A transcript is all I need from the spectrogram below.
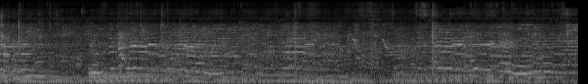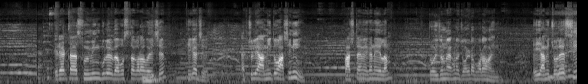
আছে। এটা একটা সুইমিং পুলের ব্যবস্থা করা হয়েছে, ঠিক আছে? অ্যাকচুয়ালি আমি তো আসিনি ফার্স্ট টাইম এখানে এলাম, তো ওই জন্য এখনও জলটা ভরা হয়নি। এই আমি চলে এসেছি,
